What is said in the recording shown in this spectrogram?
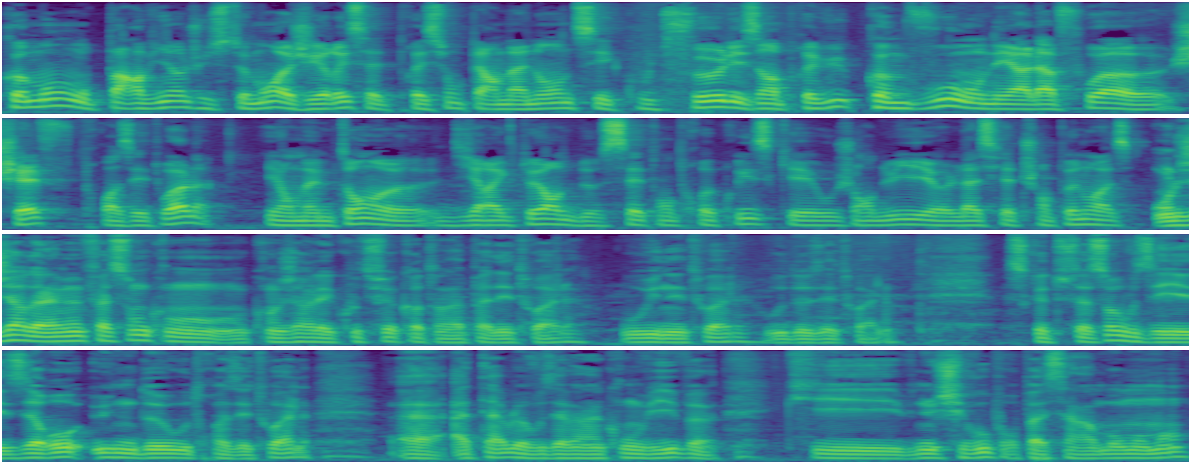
Comment on parvient justement à gérer cette pression permanente, ces coups de feu, les imprévus? Comme vous, on est à la fois euh, chef, trois étoiles, et en même temps euh, directeur de cette entreprise qui est aujourd'hui euh, l'assiette champenoise. On le gère de la même façon qu'on gère les coups de feu quand on n'a pas d'étoile, ou une étoile, ou deux étoiles. Parce que de toute façon, vous ayez 0, 1, 2 ou 3 étoiles, euh, à table, vous avez un convive qui est venu chez vous pour passer un bon moment.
